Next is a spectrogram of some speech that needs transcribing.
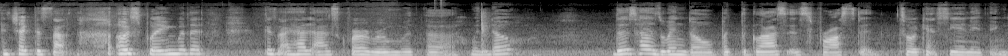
And check this out. I was playing with it because I had asked for a room with a window. This has window, but the glass is frosted, so I can't see anything.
